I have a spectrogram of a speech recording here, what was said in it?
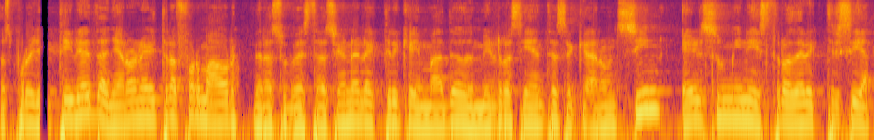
Los proyectiles dañaron el transformador de la subestación eléctrica y más de 2.000 residentes se quedaron sin el suministro de electricidad,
